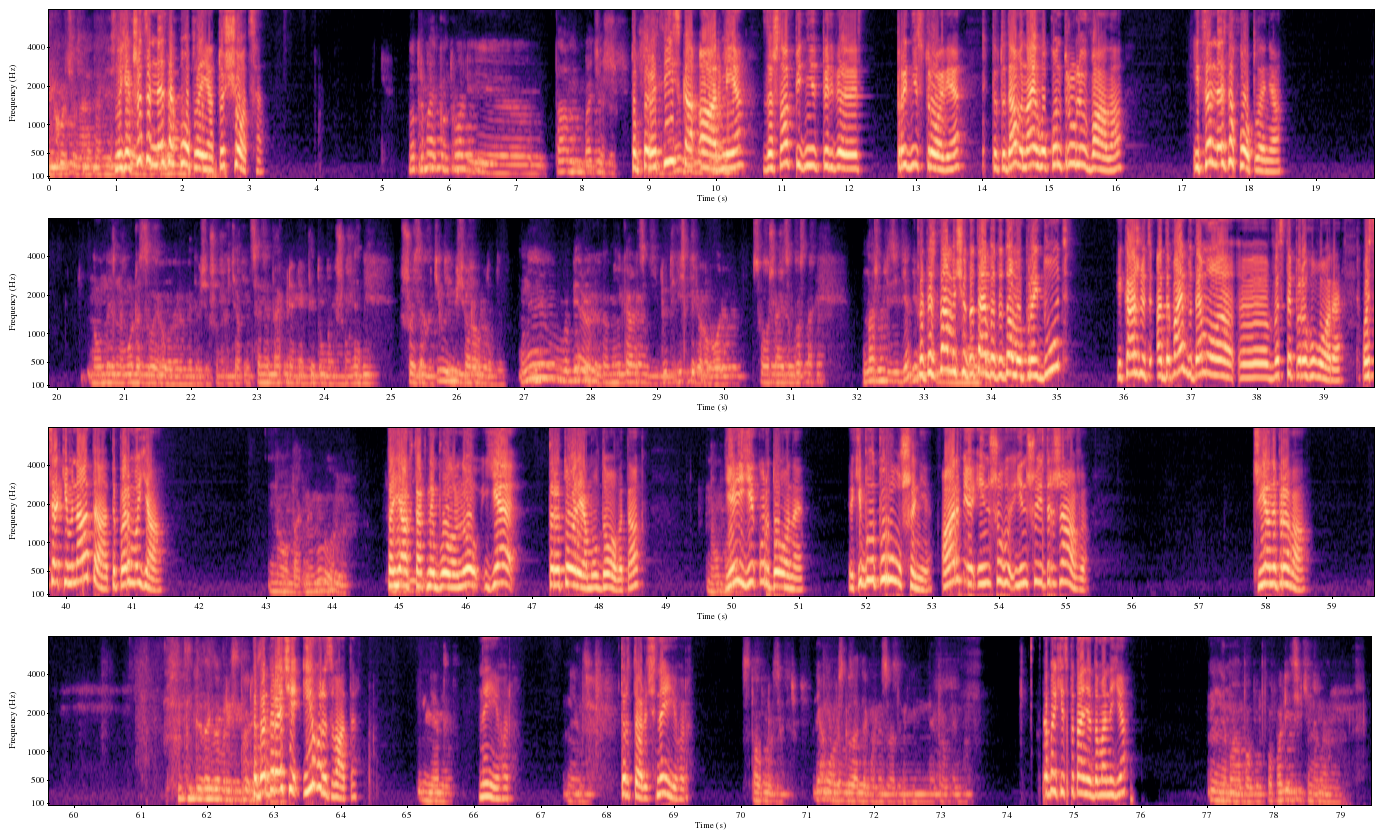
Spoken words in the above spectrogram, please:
не хочу зараз там Ну якщо це не захоплення, то що це? Ну, тримають контроль і е, там, бачиш. Тобто російська армія зайшла в Підні... Під- е, в Придністров'я, тобто да, вона його контролювала, і це не захоплення. Ну, вони ж не можуть свої голови робити все, що вони хочуть. Це не так, прям як ти думаєш, що вони щось захотіли і все роблять. Вони, во-первых, мені кажется, йдуть якісь переговори, соглашаються просто. Наш президент. Це те ж саме, що до тебе додому прийдуть і кажуть: а давай будемо е, вести переговори. Ось ця кімната тепер моя. Ну, так не було. Та як так не було? Ну, є територія Молдови, так? Ну, Є її кордони, які були порушені армією іншого, іншої держави. Чи я не права? Ти так добре історію. Тебе, до речі, Ігор звати? Ні, Не Ігор. ні. Торторич, не Ігор. Сто процентів. Я можу сказати, як мене звати, мені не проблема. У тебе якісь питання до мене є? Нема, по, по політиці нема.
